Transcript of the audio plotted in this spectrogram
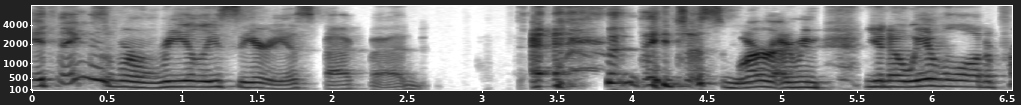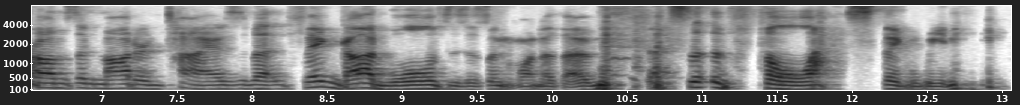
It, things were really serious back then. they just were. I mean, you know, we have a lot of problems in modern times, but thank God wolves isn't one of them. That's the, the last thing we need.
